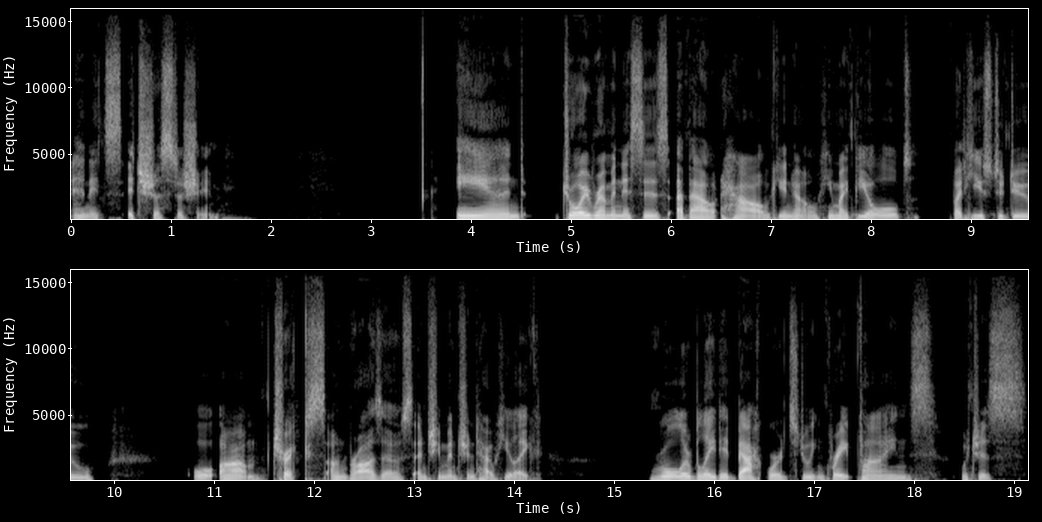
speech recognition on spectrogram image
And it's it's just a shame. And Joy reminisces about how, you know, he might be old, but he used to do um tricks on Brazzos and she mentioned how he like rollerbladed backwards doing grapevines, which is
